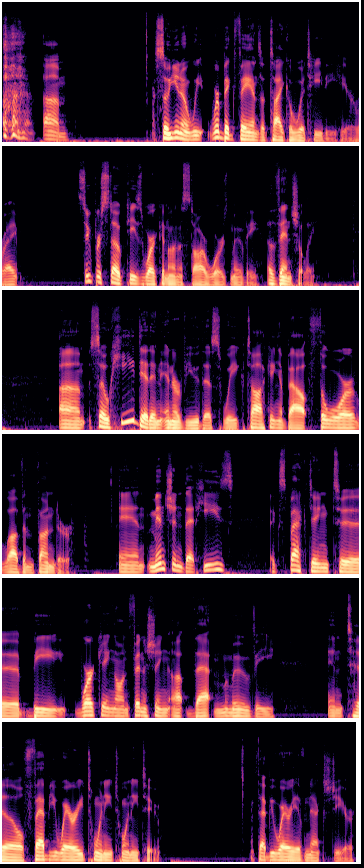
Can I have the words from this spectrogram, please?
um, so, you know, we, we're big fans of Taika Waititi here, right? super stoked he's working on a Star Wars movie eventually. Um, so he did an interview this week talking about Thor: Love and Thunder, and mentioned that he's expecting to be working on finishing up that movie until February 2022, February of next year.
